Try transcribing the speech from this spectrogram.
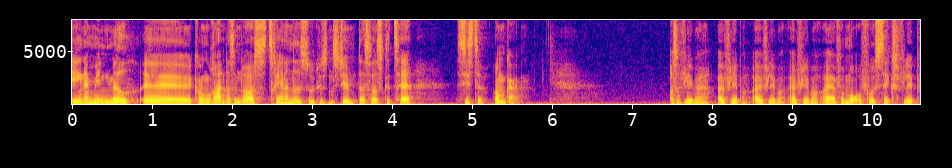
en af mine medkonkurrenter, øh, som der også træner nede i Sydkystens Gym, der så skal tage sidste omgang. Og så flipper jeg, og jeg flipper, og jeg flipper, og jeg flipper, og jeg formår at få seks flip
